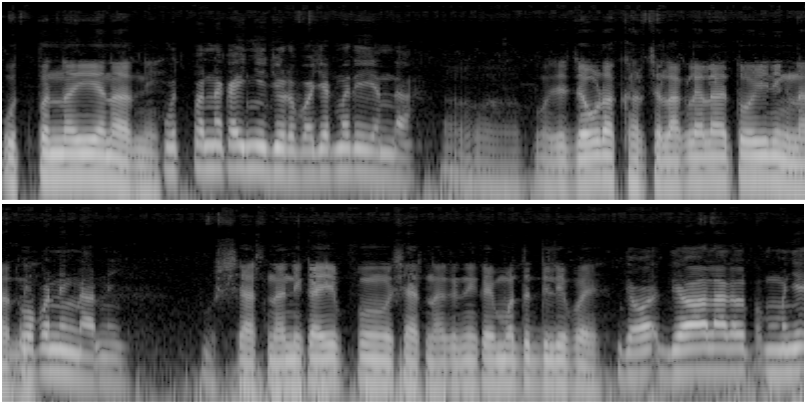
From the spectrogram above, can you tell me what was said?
उत्पन्नही येणार नाही. उत्पन्न काही नाही झिरो बजेटमध्ये यंदा. अं, म्हणजे जेवढा खर्च लागलेला आहे तोही निघणार तो नाही. पण निघणार नाही. शासनाने काही प- शासनाने काही मदत दिली पाहिजे. देवा द्यावा लागेल म्हणजे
